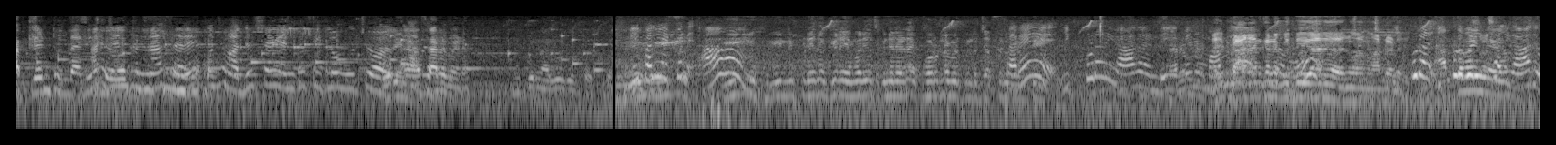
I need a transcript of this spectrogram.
అర్జెంట్ ఉందని అర్జెంట్ ఉన్నా సరే కొంచెం అదృష్టంగా ఎంత సీట్లో కూర్చోవాలి. సరే మేడం. మీ పనులు ఎక్కడ ఆ, వీళ్ళు ఇప్పుడు ఏదో గిడ ఎమర్జెన్సీ పిల్లలు కోర్టులో పెట్టుకుంటే చెప్తున్నారు సరే ఇప్పుడు అని కాదండి మేము మామూలుగా- దానికన్నా పెద్దది కానీ కదా నువ్వు మాట్లాడేది. ఇప్పుడు ఇప్పుడు గురించి కాదు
